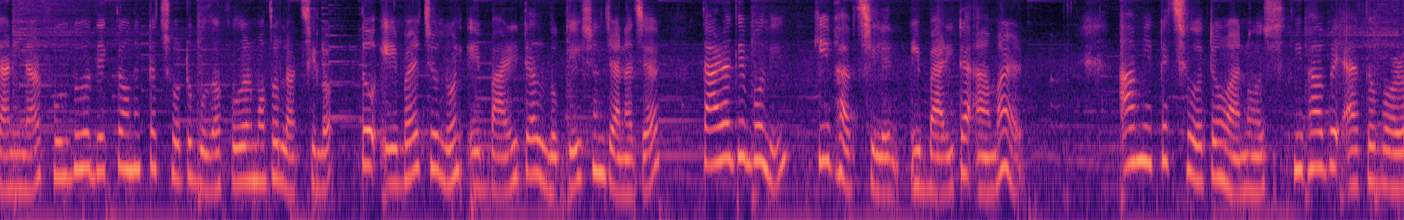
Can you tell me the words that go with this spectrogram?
জানি না। ফুলগুলো দেখতে অনেকটা ছোট গোলাপ ফুলের মতো লাগছিল। তো এবার চলুন এই বাড়িটার লোকেশন জানা যাক। তার আগে বলি, কি ভাবছিলেন? এই বাড়িটা আমার? আমি একটা ছোট মানুষ। কীভাবে এত বড়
